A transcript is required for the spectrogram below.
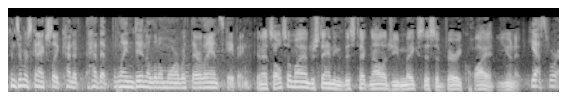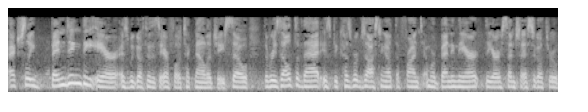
consumers can actually kind of have that blend in a little more with their landscaping. And it's also my understanding that this technology makes this a very quiet unit. Yes, we're actually bending the air as we go through this airflow technology. So the result of that is because we're exhausting out the front and we're bending the air, the air essentially has to go through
